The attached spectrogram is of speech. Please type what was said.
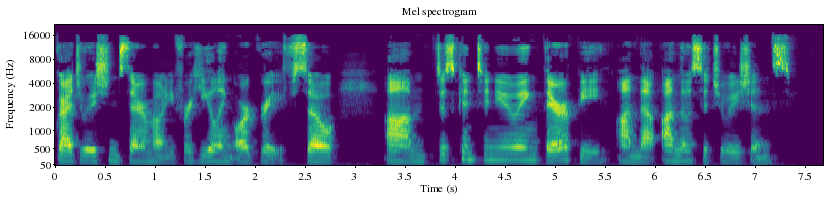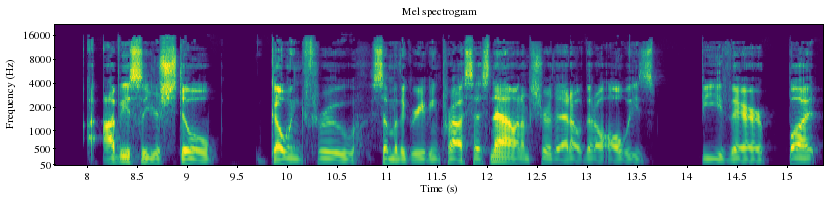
graduation ceremony for healing or grief. So um, just continuing therapy on that on those situations obviously you're still going through some of the grieving process now, and I'm sure that'll that'll always be there. But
